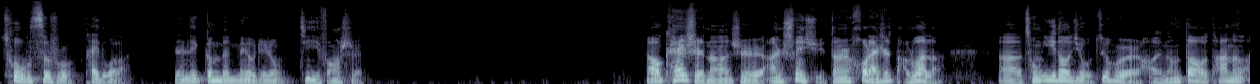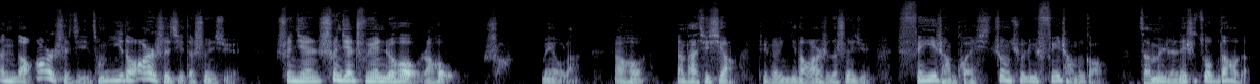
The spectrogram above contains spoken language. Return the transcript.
错误次数太多了，人类根本没有这种记忆方式。然后开始呢是按顺序，但是后来是打乱了，呃，从一到九，最后好像能到他能摁到二十几，从一到二十几的顺序，瞬间瞬间出现之后，然后唰没有了，然后让他去想这个一到二十的顺序，非常快，正确率非常的高，咱们人类是做不到的。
